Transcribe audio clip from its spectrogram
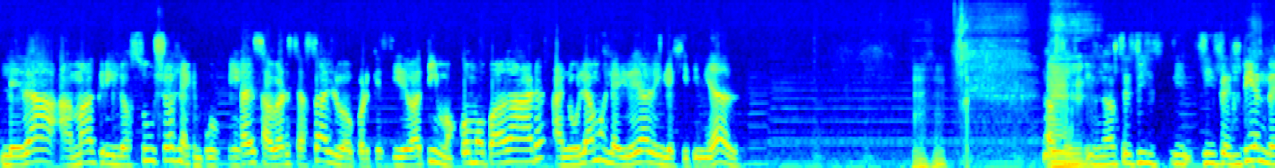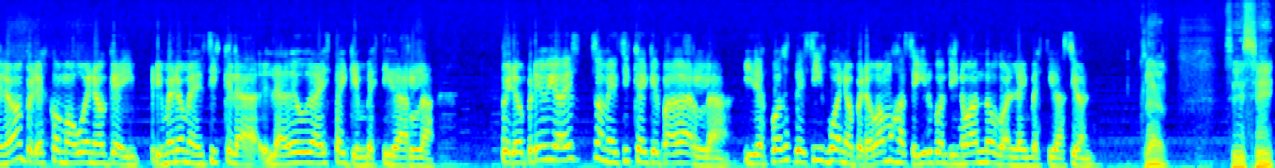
le da a Macri los suyos la impunidad de saberse a salvo, porque si debatimos cómo pagar, anulamos la idea de ilegitimidad. Eh, no, sé, si, si, se entiende, ¿no? Pero es como, bueno, ok, primero me decís que la, la deuda esta hay que investigarla pero previo a eso me decís que hay que pagarla y después decís, bueno, pero vamos a seguir continuando con la investigación. Claro, sí, sí.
